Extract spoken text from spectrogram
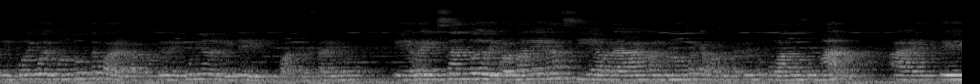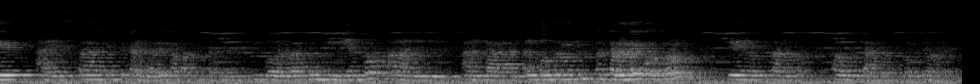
el código de conducta para el 14 de junio del 2024. Estaremos eh, revisando de igual manera si habrá alguna otra capacitación que podamos sumar a este, a esta, este calendario de capacitaciones y poder dar cumplimiento al, al, al, control, al tablero de control que nos están auditando próximamente.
